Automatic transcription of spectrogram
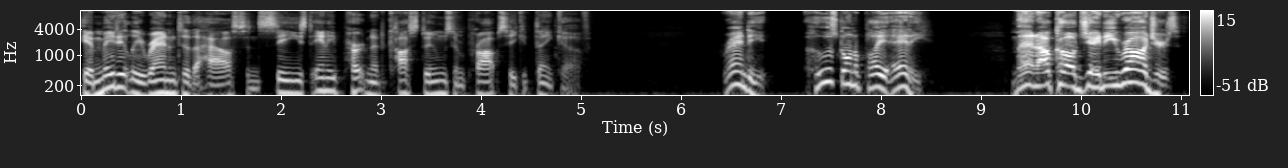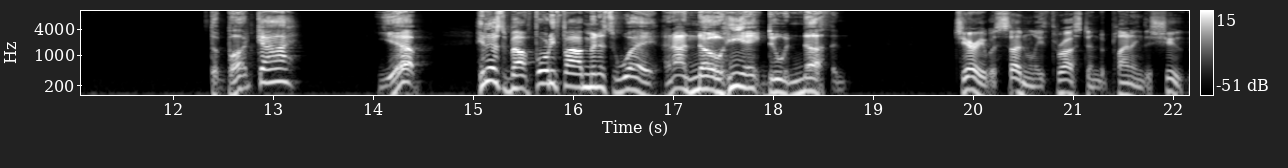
He immediately ran into the house and seized any pertinent costumes and props he could think of. Randy, who's going to play Eddy? Man, I'll call J.D. Rogers. The butt guy? Yep. He lives about 45 minutes away, and I know he ain't doing nothing. Jerry was suddenly thrust into planning the shoot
